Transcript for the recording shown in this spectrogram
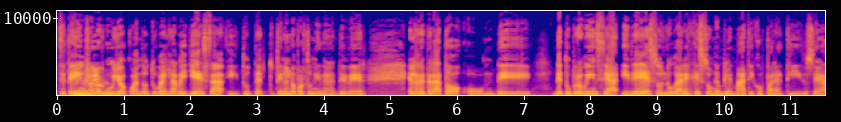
Se te infla el orgullo cuando tú ves la belleza y tú, tú tienes la oportunidad de ver el retrato de, de, tu provincia y de esos lugares que son emblemáticos para ti. O sea,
